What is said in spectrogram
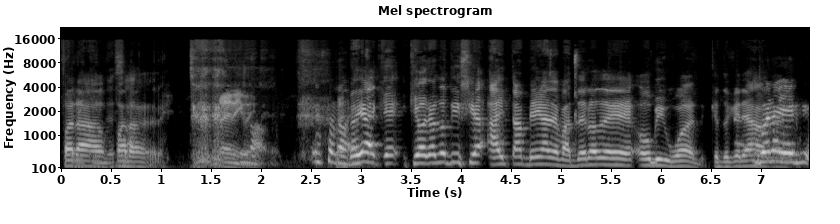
para, para... Anyway. No, eso no es. Oiga, ¿qué, ¿qué otra noticia hay también además de lo de Obi-Wan que tú querías Bueno, hablar? yo-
